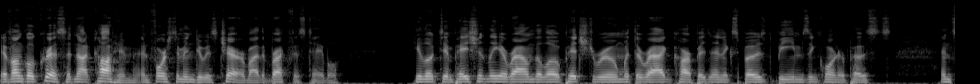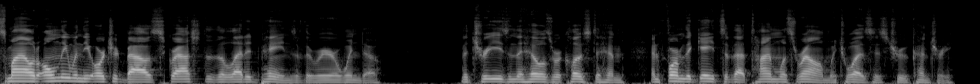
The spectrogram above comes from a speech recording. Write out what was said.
if Uncle Chris had not caught him and forced him into his chair by the breakfast table. He looked impatiently around the low pitched room with the rag carpet and exposed beams and corner posts, and smiled only when the orchard boughs scratched the leaded panes of the rear window. The trees and the hills were close to him, and formed the gates of that timeless realm which was his true country.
